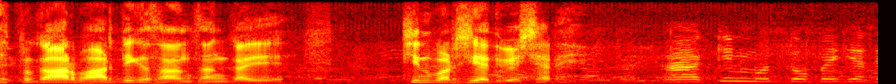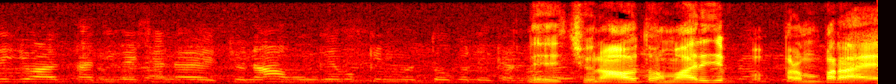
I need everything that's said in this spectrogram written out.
इस प्रकार भारतीय किसान संघ का ये तीन वर्षीय अधिवेशन है। किन मुद्दों पे जैसे जो अधिवेशन चुनाव होंगे वो किन मुद्दों को लेकर नहीं चुनाव तो हमारी जो परंपरा है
